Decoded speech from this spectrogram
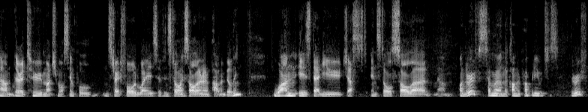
Um, there are two much more simple and straightforward ways of installing solar in an apartment building. One is that you just install solar um, on the roof, somewhere on the common property, which is the roof,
